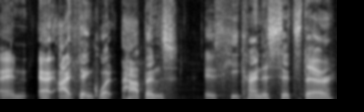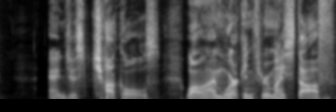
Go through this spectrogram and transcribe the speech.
and I I think what happens is he kind of sits there and just chuckles while I'm working through my stuff,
